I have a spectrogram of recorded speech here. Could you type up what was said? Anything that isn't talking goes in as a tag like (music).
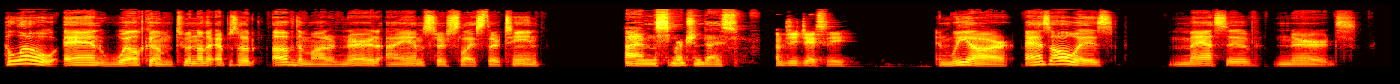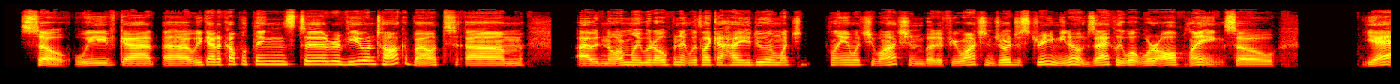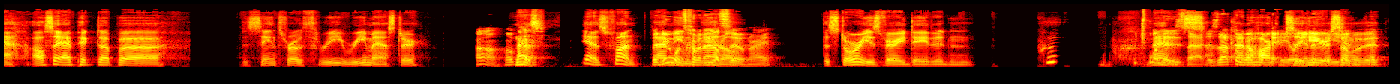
Hello and welcome to another episode of The Modern Nerd. I am Sir Slice13, I'm Smerchandise. I'm GJC. and we are, as always, massive nerds. So we've got uh we got a couple things to review and talk about. Um I would normally would open it with like a how you doing, what you playing, what you watching, but if you're watching Georgia's stream, you know exactly what we're all playing. So yeah, I'll say I picked up uh the Saints Row 3 remaster. Oh, okay. Nice. Yeah, it's fun. The I new one's mean, coming out know, soon, right? The story is very dated and whew, Which one that is that? Is that the kinda one hard with the to alien hear invasion? some of it.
